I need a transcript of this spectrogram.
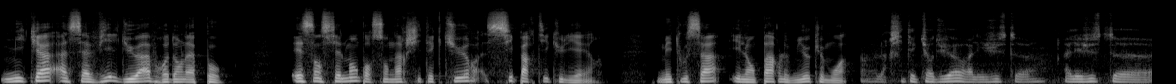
Mika a sa ville du Havre dans la peau, essentiellement pour son architecture si particulière. Mais tout ça, il en parle mieux que moi. L'architecture du Havre, elle est juste, euh, elle est juste euh,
